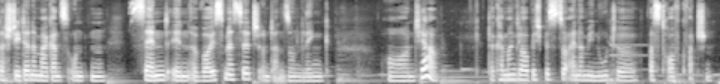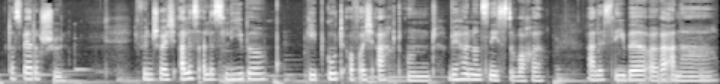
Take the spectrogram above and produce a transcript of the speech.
Da steht dann immer ganz unten Send in a Voice Message und dann so ein Link. Und ja, da kann man, glaube ich, bis zu einer Minute was drauf quatschen. Das wäre doch schön. Ich wünsche euch alles, alles Liebe. Gebt gut auf euch acht und wir hören uns nächste Woche. Alles Liebe, eure Anna.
